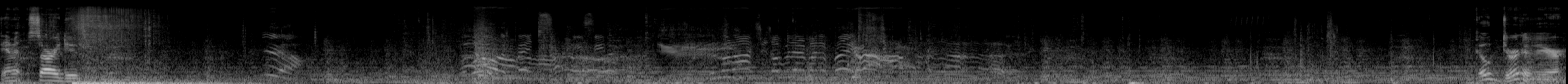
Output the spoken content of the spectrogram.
Damn it. Sorry, dude. Go Durnehviir.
